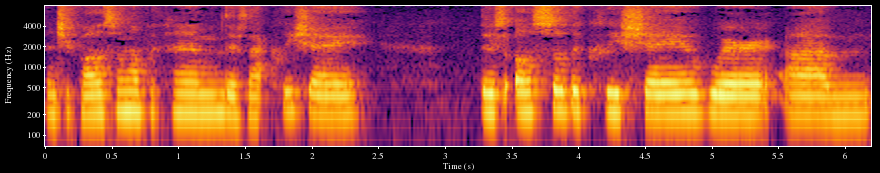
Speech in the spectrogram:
And she falls in love with him. There's that cliche. There's also the cliche where um,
